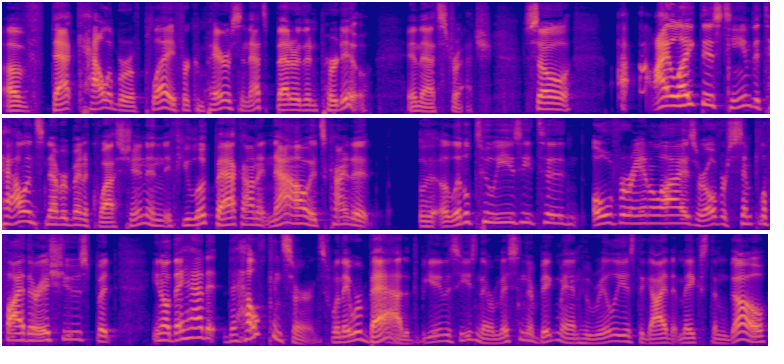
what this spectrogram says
of that caliber of play for comparison. That's better than Purdue in that stretch. So, I, like this team. The talent's never been a question. And if you look back on it now, it's kind of a little too easy to overanalyze or oversimplify their issues. But, you know, they had the health concerns when they were bad at the beginning of the season. They were missing their big man, who really is the guy that makes them go.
